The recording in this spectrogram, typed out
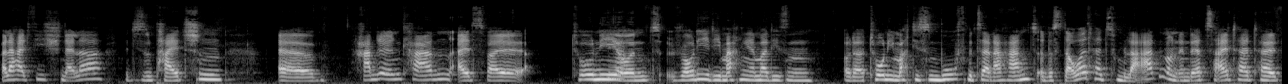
weil er halt viel schneller mit diesen Peitschen äh, handeln kann, als weil Tony ja. und Roddy, die machen ja immer diesen oder Tony macht diesen Move mit seiner Hand und das dauert halt zum Laden und in der Zeit hat halt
